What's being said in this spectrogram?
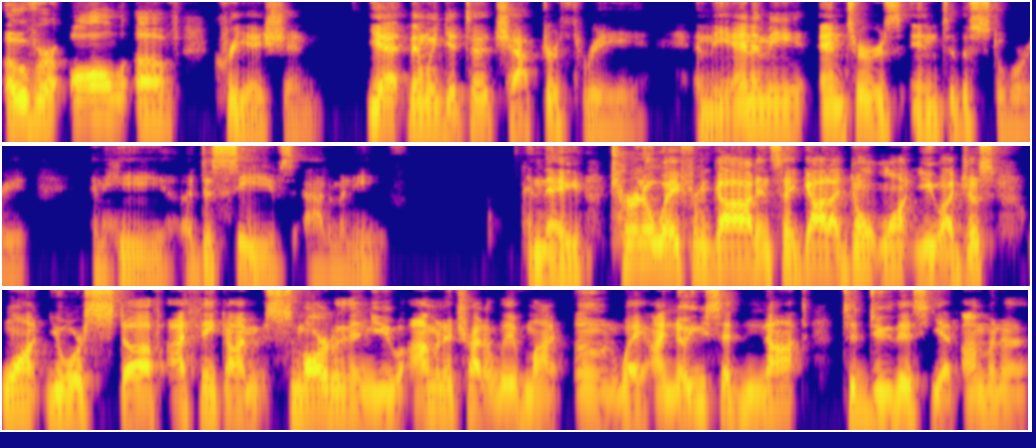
over all of creation. Yet then we get to chapter three and the enemy enters into the story and he uh, deceives Adam and Eve and they turn away from God and say, God, I don't want you. I just want your stuff. I think I'm smarter than you. I'm going to try to live my own way. I know you said not to do this, yet I'm going to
